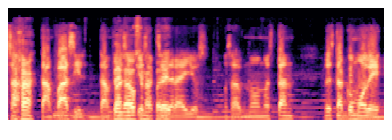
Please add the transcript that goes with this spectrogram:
O sea, Ajá. tan fácil, tan fácil que es pared. acceder a ellos. O sea, no, no es tan, no está como de,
